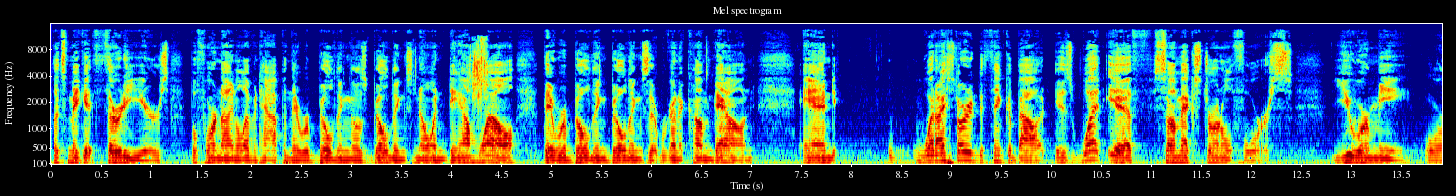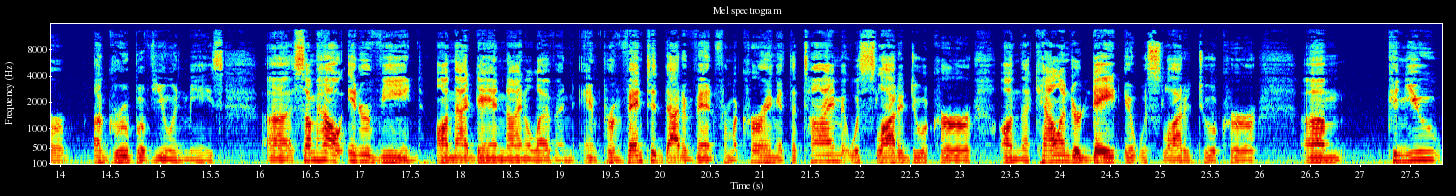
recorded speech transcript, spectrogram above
let's make it 30 years before 9-11 happened they were building those buildings knowing damn well they were building buildings that were going to come down and what i started to think about is what if some external force you or me or a group of you and me's uh, somehow intervened on that day in 9 11 and prevented that event from occurring at the time it was slotted to occur, on the calendar date it was slotted to occur. Um, can you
